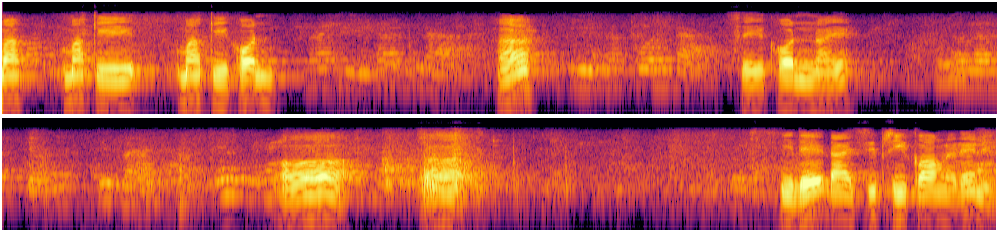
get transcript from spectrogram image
มามากี่มากี่คนฮะ สี่คนไหน อ๋ออ๋อนี่เด้ได้สิบสี่กองเลยได้นี่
